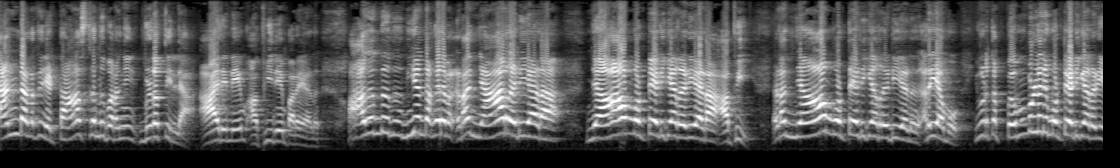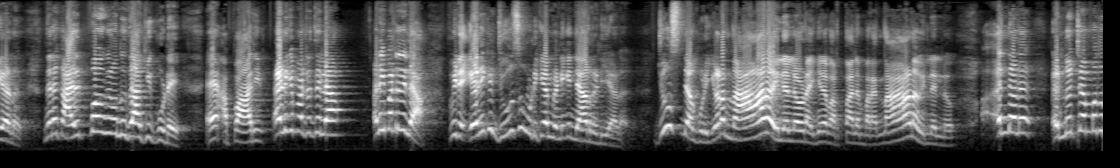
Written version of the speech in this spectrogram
രണ്ടെണ്ണത്തിന് ടാസ്ക് എന്ന് പറഞ്ഞ് വിടത്തില്ല. ആരിനെയും അഭിനെയും പറയാണ്. അതെന്ത് നീ എന്താ അങ്ങനെ എടാ ഞാൻ റെഡിയാടാ ഞാൻ മുട്ടയടിക്കാൻ റെഡിയാടാ അഭി. എടാ ഞാൻ മുട്ടയടിക്കാൻ റെഡിയാണ് അറിയാമോ? ഇവിടുത്തെ പെമ്പിള്ളേര് മുട്ടയടിക്കാൻ റെഡിയാണ് നിനക്ക് അല്പമെങ്കിലും ഒന്ന് ഇതാക്കിക്കൂടെ? ഏഹ് അപ്പൊ ആരും? എനിക്ക് പറ്റത്തില്ല. എനിക്ക് പറ്റത്തില്ല. പിന്നെ എനിക്ക് ജ്യൂസ് കുടിക്കാൻ വേണമെങ്കിൽ ഞാൻ റെഡിയാണ് ജ്യൂസ് ഞാൻ കുടിക്കും. ഇവിടെ നാണമില്ലല്ലോ ഇവിടെ ഇങ്ങനെ വർത്താനം പറയാം നാണമില്ലല്ലോ. എന്താണ്? എണ്ണൂറ്റമ്പത്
